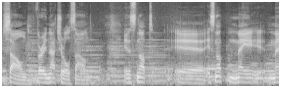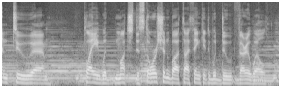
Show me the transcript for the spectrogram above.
sound, very natural sound. It's not uh, it's not meant to um, play with much distortion, but I think it would do very well.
